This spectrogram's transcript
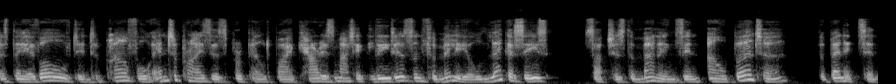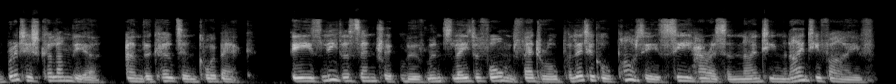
as they evolved into powerful enterprises propelled by charismatic leaders and familial legacies, such as the Mannings in Alberta, the Bennetts in British Columbia, and the Caouettes in Quebec. These leader centric movements later formed federal political parties. See Harrison 1995.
